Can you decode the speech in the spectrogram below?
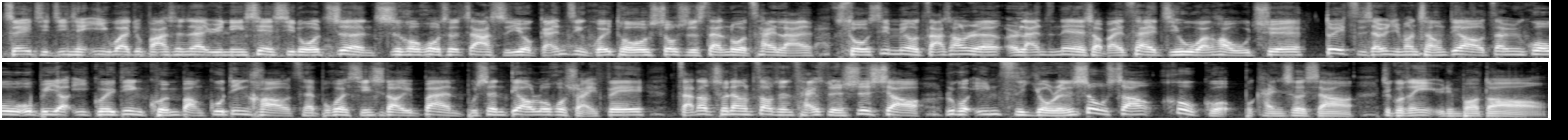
这一起惊险意外就发生在云林县西罗镇，之后货车驾驶又赶紧回头收拾散落菜篮，所幸没有砸伤人，而篮子内的小白菜几乎完好无缺。对此，小云警方强调，载运货物务必要依规定捆绑固定好，才不会行驶到一半不慎掉落或甩飞，砸到车辆造成财损事小。如果因此有人受伤，后果不堪设想。结果，正义雨林报道。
